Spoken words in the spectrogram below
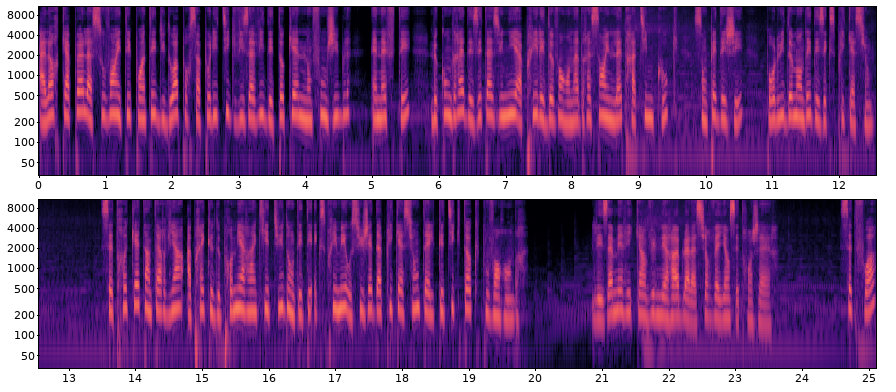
Alors qu'Apple a souvent été pointé du doigt pour sa politique vis-à-vis des tokens non fongibles, NFT, le Congrès des États-Unis a pris les devants en adressant une lettre à Tim Cook, son PDG, pour lui demander des explications. Cette requête intervient après que de premières inquiétudes ont été exprimées au sujet d'applications telles que TikTok pouvant rendre les Américains vulnérables à la surveillance étrangère. Cette fois,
